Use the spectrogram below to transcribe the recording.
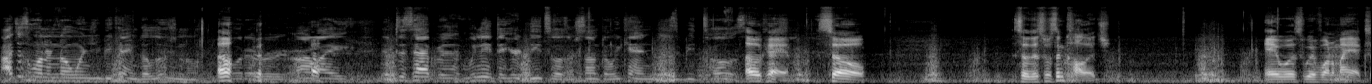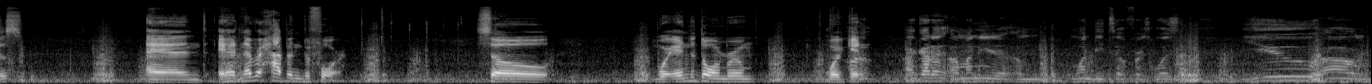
I just want to know when you became delusional Oh. or whatever. or like, if this happened, we need to hear details or something. We can't just be told. Okay, so so this was in college. It was with one of my exes, and it had never happened before. So we're in the dorm room. We're getting. I gotta. Um, I need a, um, one detail first. Was you? Um,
